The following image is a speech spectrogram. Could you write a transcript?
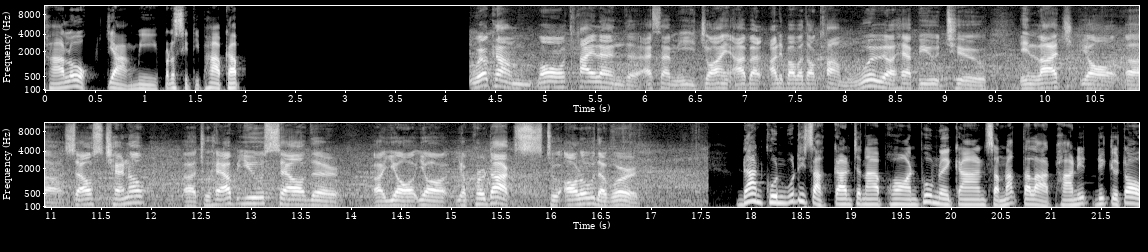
ค้าโลกอย่างมีประสิทธิภาพครับ Welcome more Thailand SME join Alib- Alibaba.com. We will help you to enlarge your uh, sales channel uh, to help you sell the, uh, your, your, your products to all over the world. ด้านคุณวุฒิศักดิ์การจนาพรผู้อำนวยการสำนักตลาดพาณิชย์ดิจิทัล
